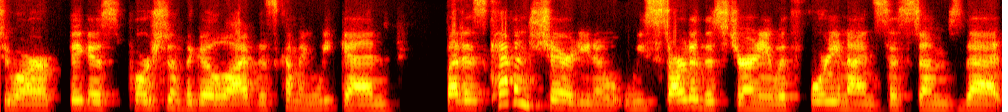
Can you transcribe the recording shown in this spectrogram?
to our biggest portion of the go live this coming weekend. But as Kevin shared, you know, we started this journey with 49 systems that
